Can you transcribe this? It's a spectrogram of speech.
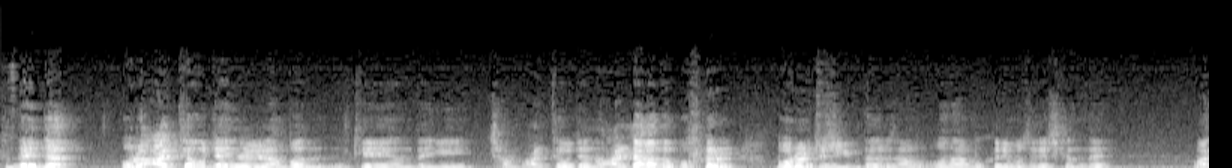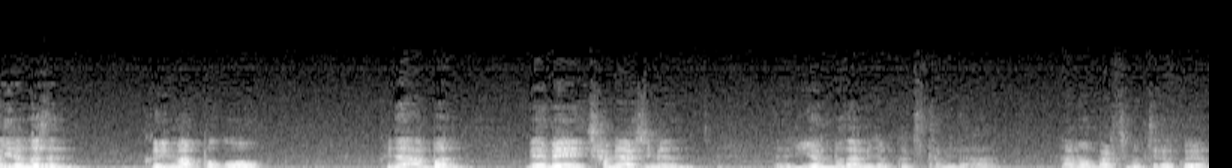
근데 이제 오늘 알테오젠을 한번 이렇게 하는데 이게 참 알테오젠은 알다가도 모를 모를 주식입니다. 그래서 오늘 한번 그림을 소개시켰는데 와, 이런 것은 그림만 보고 그냥 한번 매매에 참여하시면 위험 부담이 좀 꿀듯합니다. 한번 말씀을 드렸고요.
